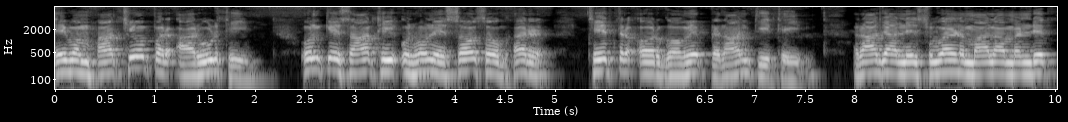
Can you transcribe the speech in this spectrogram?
एवं हाथियों पर आरूढ़ थी। उनके साथ ही उन्होंने सौ सौ घर, क्षेत्र और गौवें प्रदान की थी। राजा ने सुवर्ण माला मंडित,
